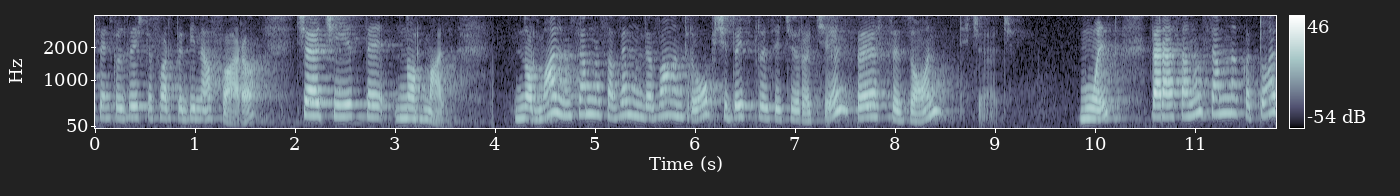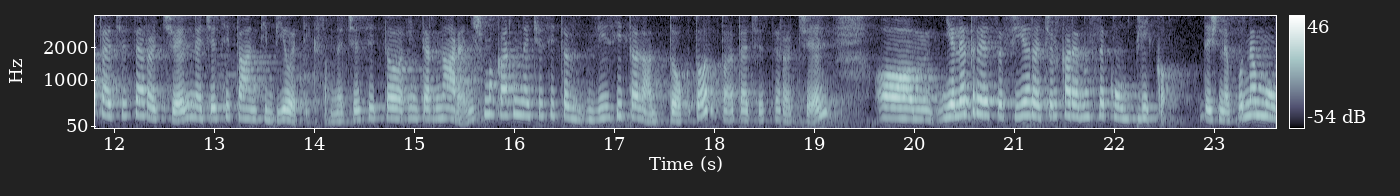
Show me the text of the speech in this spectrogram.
se încălzește foarte bine afară, ceea ce este normal. Normal înseamnă să avem undeva între 8 și 12 răceli pe sezon, deci ceea ce mult, dar asta nu înseamnă că toate aceste răceli necesită antibiotic sau necesită internare, nici măcar nu necesită vizită la doctor, toate aceste răceli. Um, ele trebuie să fie răceli care nu se complică. Deci ne punem o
